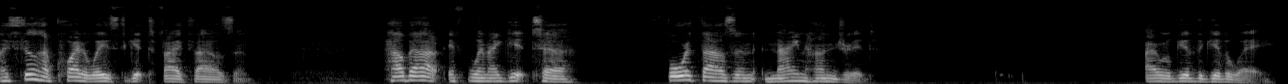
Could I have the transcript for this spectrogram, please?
I still have quite a ways to get to 5,000. How about if when I get to 4,900, I will give the giveaway.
